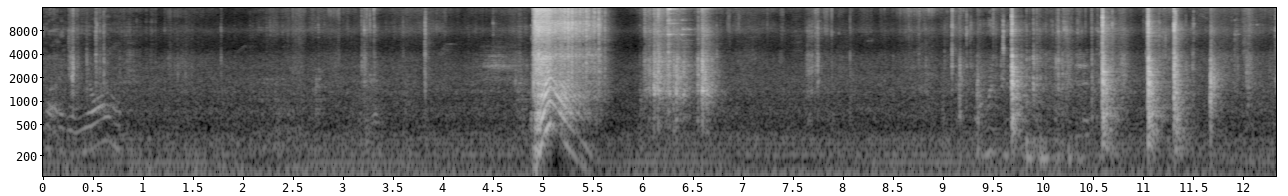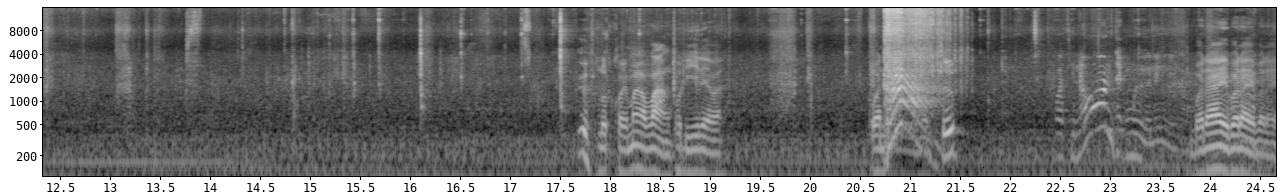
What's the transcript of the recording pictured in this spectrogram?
ปล่อยเดี๋ยวน้อง เอ้อ รถข่อยมาว่างพอดีเลยวะก่อนตึ๊บว่าสินอนจากมือหนึงนี่นะบ่ได้บ่ได้บ่ได้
